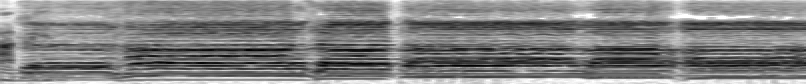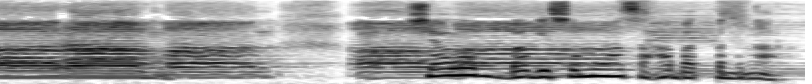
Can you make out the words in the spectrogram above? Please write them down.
Amin. Shalom bagi semua sahabat pendengar.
